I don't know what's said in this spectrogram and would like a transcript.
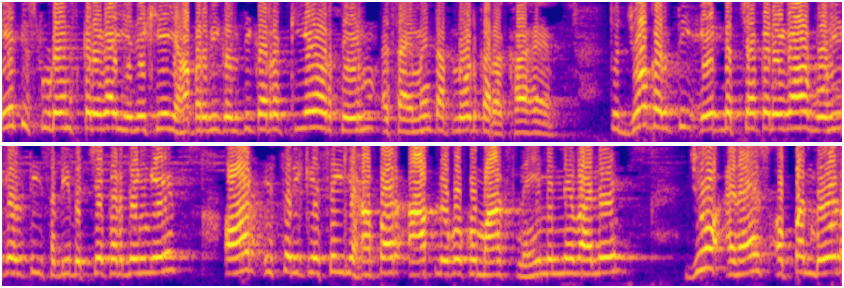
एक स्टूडेंट्स करेगा ये देखिए यहाँ पर भी गलती कर रखी है और सेम असाइनमेंट अपलोड कर रखा है। तो जो गलती एक बच्चा करेगा वही गलती सभी बच्चे कर देंगे और इस तरीके से यहाँ पर आप लोगों को मार्क्स नहीं मिलने वाले। जो NIOS open board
